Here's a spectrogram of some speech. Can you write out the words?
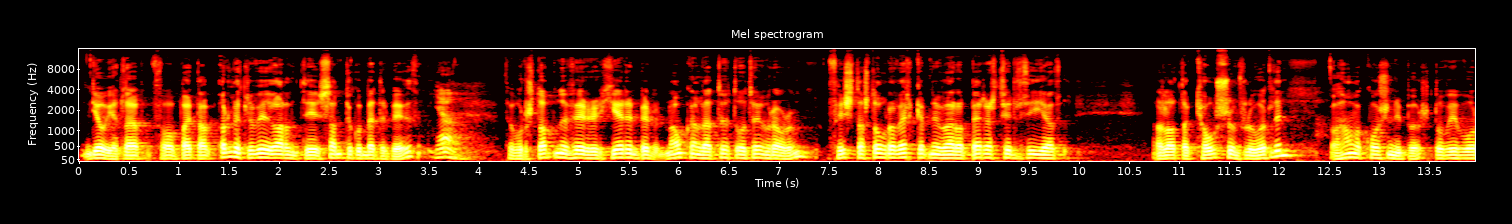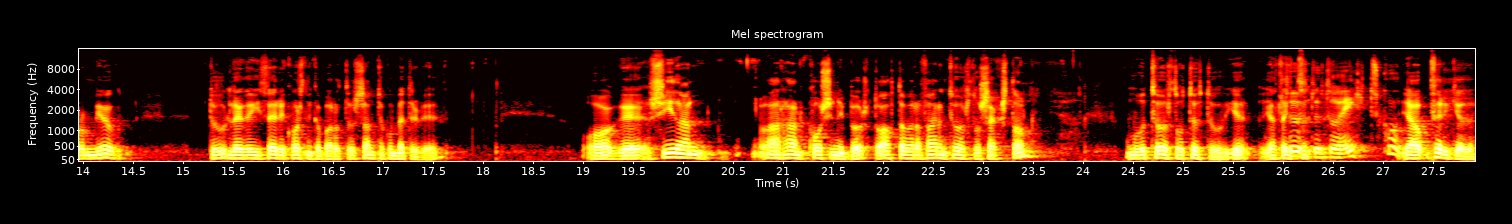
Jó, ég ætla að fá að bæta örlitlu viðvarandi samtökum metrbyggð. Já. Þau voru stopnuð fyrir hér en byrj nákvæmlega 22 árum. Fyrsta stóra verkefni var að berjast fyrir því að, að láta kjósum flugöllin og hann var kosin í börn og við vorum mjög duglega í þeirri kostningabaratu samtökum metrbyggð og eh, síðan var hann kosin í börn og átt að vera farin 2016 og nú er 2020 ég, ég 2021 sko. Já, fyrirgjöðu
